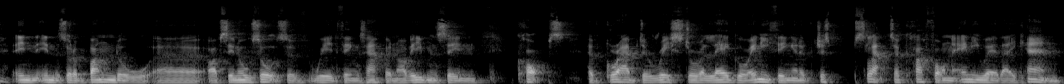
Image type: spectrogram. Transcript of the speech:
in, in the sort of bundle, uh, I've seen all sorts of weird things happen. I've even seen cops have grabbed a wrist or a leg or anything and have just slapped a cuff on anywhere they can.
